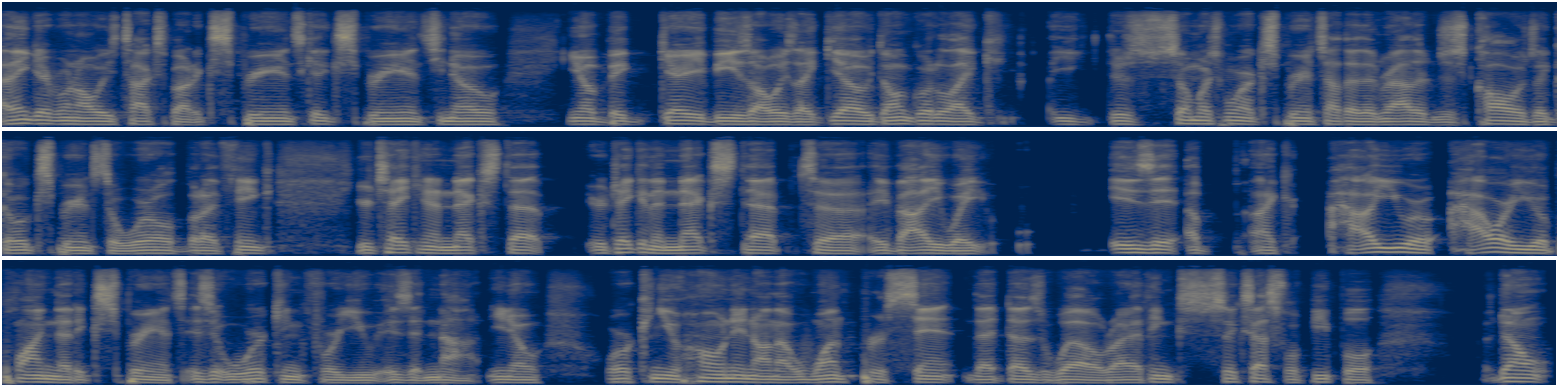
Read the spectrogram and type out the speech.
I think everyone always talks about experience, get experience. You know, you know, big Gary Vee is always like, yo, don't go to like you, there's so much more experience out there than rather than just college. Like go experience the world. But I think you're taking a next step, you're taking the next step to evaluate is it a, like how you are how are you applying that experience? Is it working for you? Is it not? You know or can you hone in on that 1% that does well right? I think successful people don't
